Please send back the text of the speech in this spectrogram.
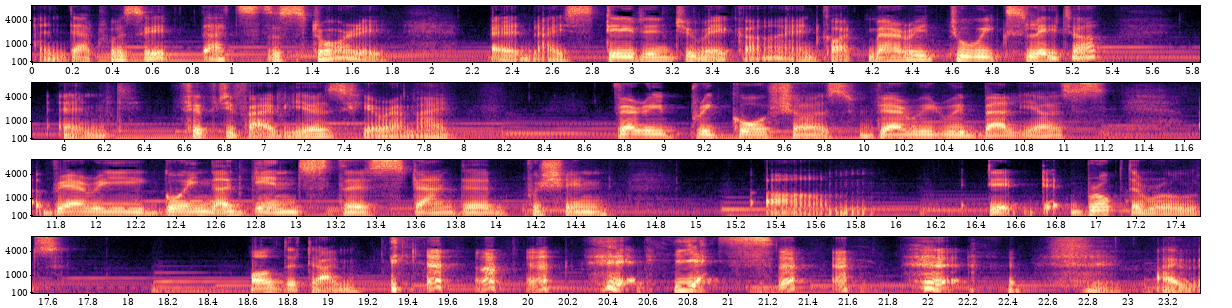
And that was it. That's the story. And I stayed in Jamaica and got married two weeks later. And 55 years, here am I. Very precocious, very rebellious, very going against the standard, pushing, um, did, broke the rules all the time. yes. I've,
